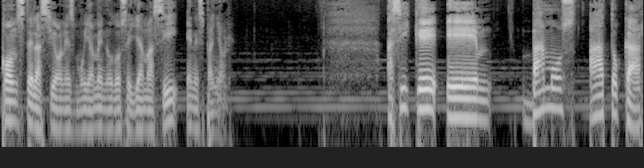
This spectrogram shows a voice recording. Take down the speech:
constelaciones, muy a menudo se llama así en español. Así que em, vamos a tocar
